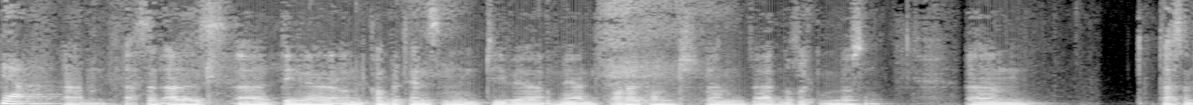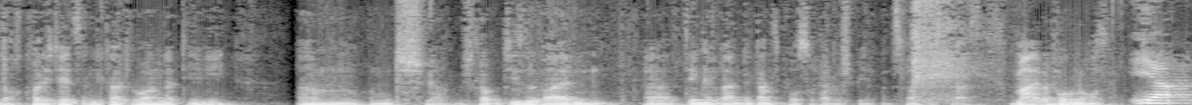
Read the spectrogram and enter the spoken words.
Ja. Ähm, das sind alles äh, Dinge und Kompetenzen, die wir mehr in den Vordergrund ähm, werden rücken müssen. Ähm, das sind auch Qualitätsindikatoren der Divi. Ähm, und ja, ich glaube, diese beiden äh, Dinge werden eine ganz große Rolle spielen in 2030. Meine Prognose. Ja,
